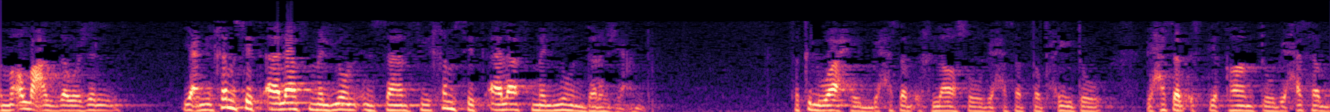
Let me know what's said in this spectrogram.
أما الله عز وجل يعني خمسة آلاف مليون إنسان في خمسة آلاف مليون درجة عنده. فكل واحد بحسب إخلاصه بحسب تضحيته بحسب استقامته بحسب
